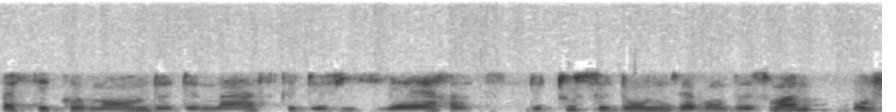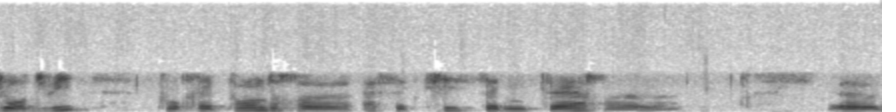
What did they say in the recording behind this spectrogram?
passer commande de masques, de visières, de tout ce dont nous avons besoin aujourd'hui pour répondre euh, à cette crise sanitaire euh,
